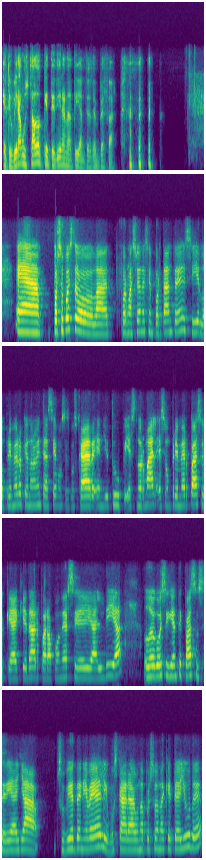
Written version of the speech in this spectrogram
Que te hubiera gustado que te dieran a ti antes de empezar. Eh, por supuesto, la formación es importante. Sí, lo primero que normalmente hacemos es buscar en YouTube y es normal, es un primer paso que hay que dar para ponerse al día. Luego, el siguiente paso sería ya subir de nivel y buscar a una persona que te ayude.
